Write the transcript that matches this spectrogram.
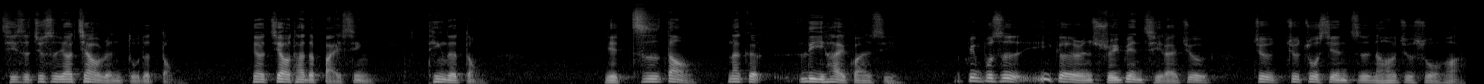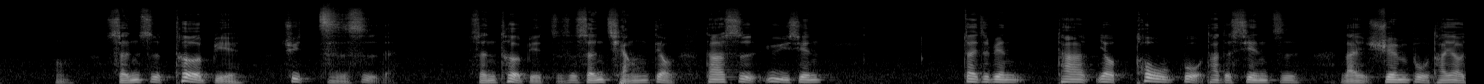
其实就是要叫人读得懂。要叫他的百姓听得懂，也知道那个利害关系，并不是一个人随便起来就就就做先知，然后就说话，神是特别去指示的，神特别指示，神强调他是预先在这边，他要透过他的先知来宣布他要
